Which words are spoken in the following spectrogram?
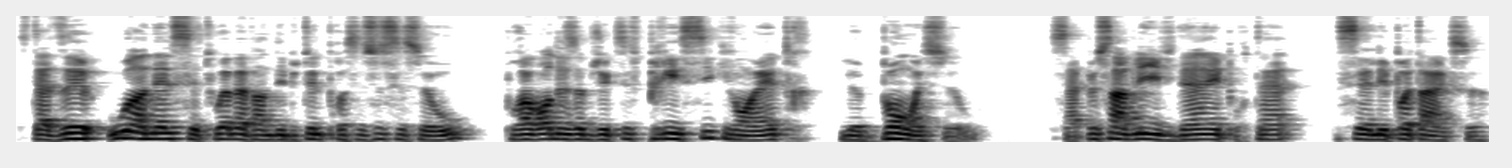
c'est-à-dire où en est le site web avant de débuter le processus SEO pour avoir des objectifs précis qui vont être le bon SEO. Ça peut sembler évident et pourtant, ce n'est pas tant que ça.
